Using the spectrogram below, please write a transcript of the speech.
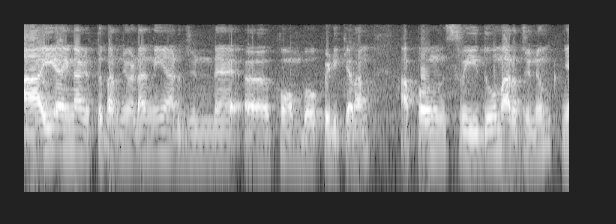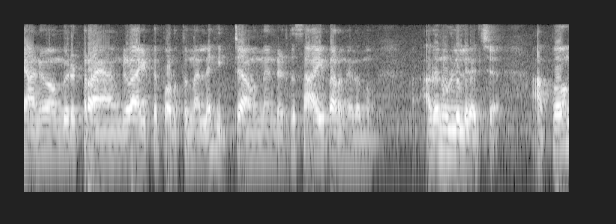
സായി അതിനകത്ത് പറഞ്ഞു വിടാൻ നീ അർജുനന്റെ കോംബോ പിടിക്കണം. അപ്പം ശ്രീതുവും അർജുനും ഞാനും ആകുമ്പോൾ ഒരു ട്രയാങ്കിൾ ആയിട്ട് പുറത്ത് നല്ല ഹിറ്റ് ആവുന്ന എന്റെ അടുത്ത് സായി പറഞ്ഞിരുന്നു അതിനുള്ളിൽ വെച്ച്. അപ്പം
